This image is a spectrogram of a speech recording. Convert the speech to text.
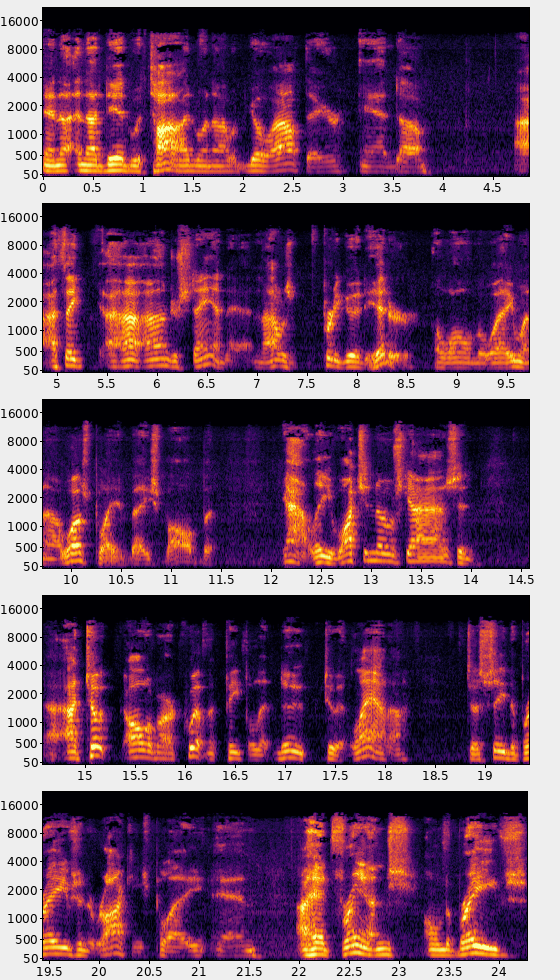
and and I did with Todd when I would go out there, and um, I, I think I, I understand that, and I was a pretty good hitter along the way when I was playing baseball, but golly, watching those guys, and I took all of our equipment people at Duke to Atlanta to see the Braves and the Rockies play, and I had friends on the Braves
